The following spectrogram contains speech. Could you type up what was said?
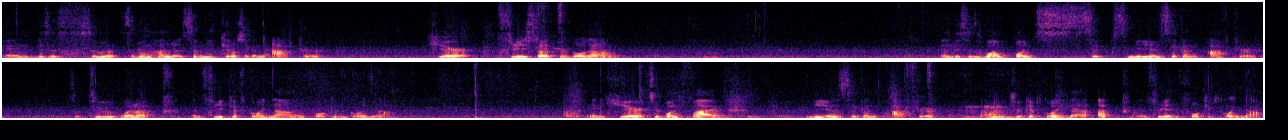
And this is 770 kilosecond after. Here, 3 started to go down. And this is 1.6 million second after. So 2 went up, and 3 kept going down, and 4 kept going down. And here, 2.5 million second after. Uh, 2 kept going down up, and 3 and 4 kept going down.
